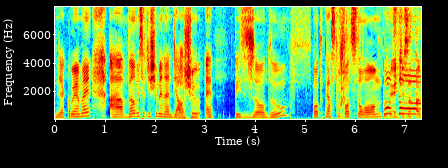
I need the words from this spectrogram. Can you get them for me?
ďakujeme. A veľmi sa tešíme na ďalšiu epizódu podcastu Pod stolom. Pod Neviem, čo sa tam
